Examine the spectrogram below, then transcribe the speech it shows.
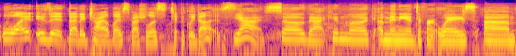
What is it that a child life specialist typically does? Yeah, so that can look a many of different ways. Um,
